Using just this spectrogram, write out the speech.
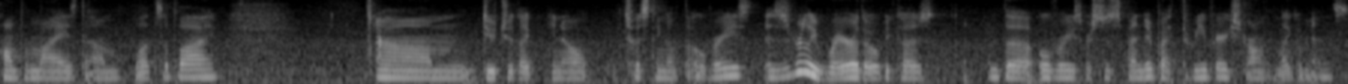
compromised um, blood supply um, due to like you know twisting of the ovaries. This is really rare though because the ovaries are suspended by three very strong ligaments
